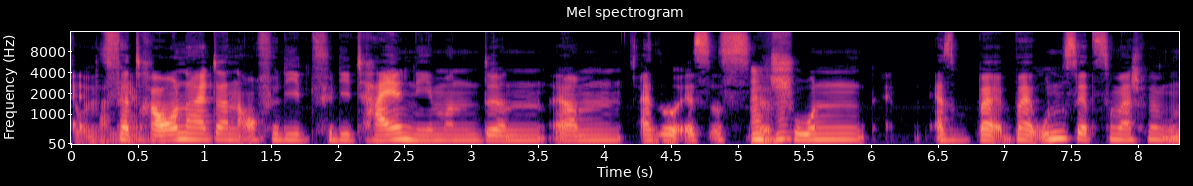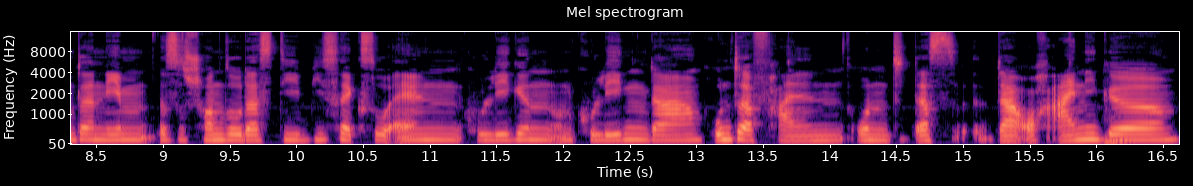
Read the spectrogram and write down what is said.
Für, für Vertrauen halt dann auch für die, für die Teilnehmenden. Ähm, also es ist mhm. schon, also bei, bei uns jetzt zum Beispiel im Unternehmen ist es schon so, dass die bisexuellen Kolleginnen und Kollegen da runterfallen und dass da auch einige mhm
